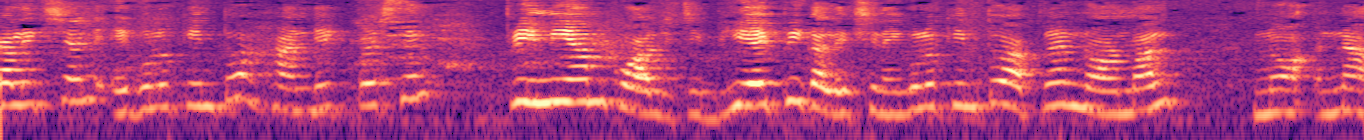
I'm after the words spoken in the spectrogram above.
কালেকশন। এগুলো কিন্তু hundred percent premium quality, VIP collection. এগুলো কিন্তু আপনার নর্মাল না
